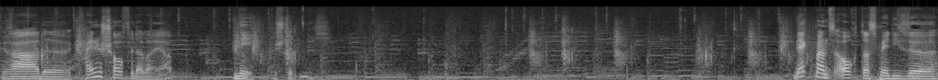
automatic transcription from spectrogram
gerade keine Schaufel dabei habe? Nee, bestimmt nicht. merkt man es auch, dass mir diese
